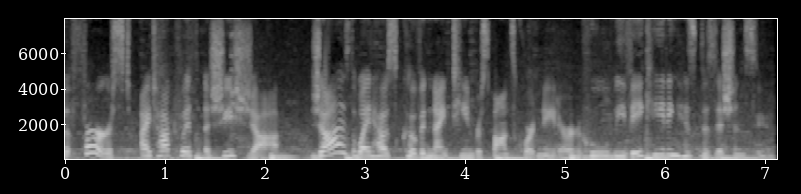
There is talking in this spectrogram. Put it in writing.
But first, I talked with Ashish Jha. Jha is the White House COVID 19 response coordinator who will be vacating his position soon.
